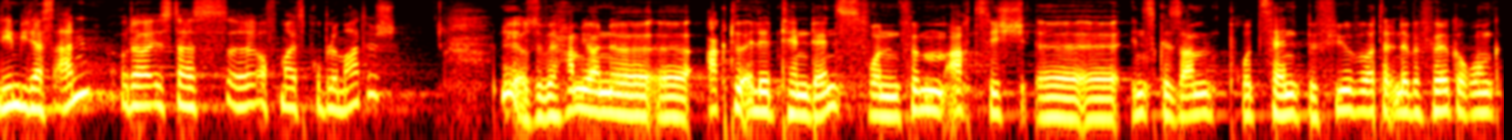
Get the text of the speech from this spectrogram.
Nehmen die das an oder ist das äh, oftmals problematisch? Nee, also wir haben ja eine äh, aktuelle Tendenz von 85 äh, äh, insgesamt Prozent Befürworter in der Bevölkerung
